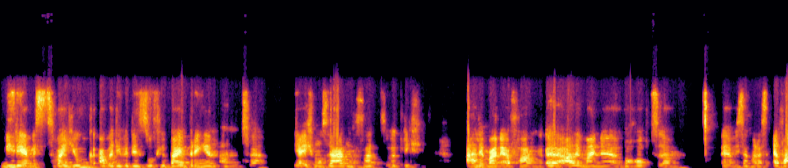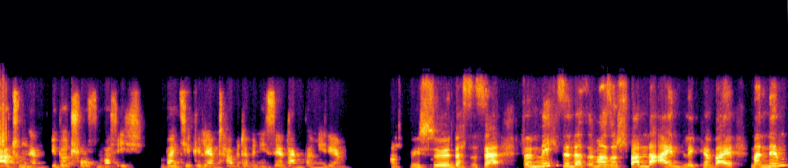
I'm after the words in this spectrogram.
Miriam ist zwar jung, aber die wird dir so viel beibringen. Und äh, ja, ich muss sagen, das hat wirklich alle meine Erfahrungen, äh, alle meine überhaupt, ähm, äh, wie sagt man das, Erwartungen übertroffen, was ich bei dir gelernt habe. Da bin ich sehr dankbar, Miriam. Ach, wie schön. Das ist ja, für mich sind das immer so spannende Einblicke, weil man nimmt,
